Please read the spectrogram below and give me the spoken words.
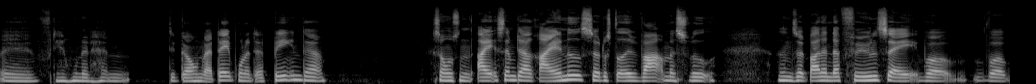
øh, fordi hun at han, det gør hun hver dag på grund af det der ben der. Så hun sådan, ej, selvom det har regnet, så er du stadig varm af sved. Og sådan, så bare den der følelse af, hvor, hvor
